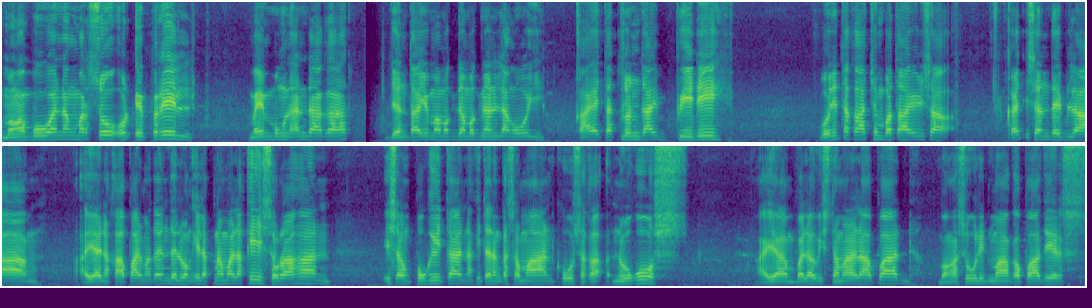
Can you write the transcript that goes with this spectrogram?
Mga buwan ng Marso or April. May imbong na ang dagat. Diyan tayo mamagdamag ng langoy. Kahit tatlong dive, pwede. Buti nakachamba tayo sa kahit isang dive laang. Ayan, nakapa naman tayo ng dalawang ilak na malaki, surahan. Isang pugita, nakita ng kasamahan ko sa nukos. Ayan, balawis na malalapad. Mga solid mga kapaders.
